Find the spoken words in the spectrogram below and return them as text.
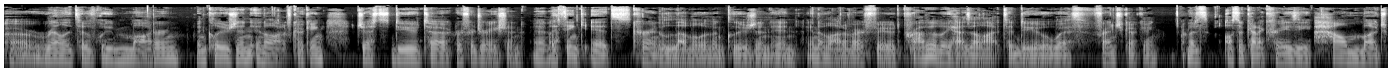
a relatively modern inclusion in a lot of cooking just due to refrigeration. And I think its current level of inclusion in, in a lot of our food probably has a lot to do with French cooking. But it's also kind of crazy how much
